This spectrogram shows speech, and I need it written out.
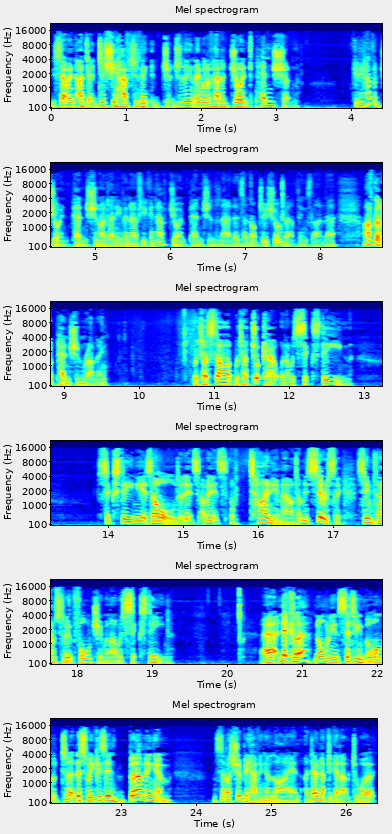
You see, I mean, I d- she have, do you, think, do you think they would have had a joint pension? Can you have a joint pension? I don't even know if you can have joint pensions nowadays. I'm not too sure about things like that. I've got a pension running, which I start, which I took out when I was 16. 16 years old, and it's, I mean, it's a tiny amount. I mean, seriously, seemed an absolute fortune when I was 16. Uh, Nicola, normally in Sittingbourne, but uh, this week is in Birmingham, and said I should be having a lie-in. I don't have to get up to work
